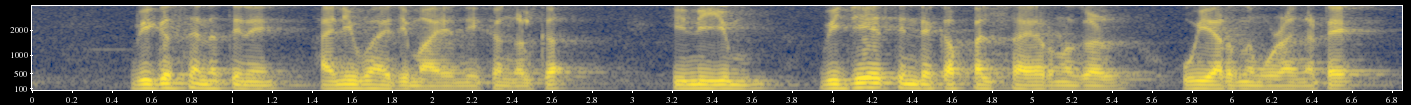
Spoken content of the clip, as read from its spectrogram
വികസനത്തിന് അനിവാര്യമായ നീക്കങ്ങൾക്ക് ഇനിയും വിജയത്തിന്റെ കപ്പൽ സൈറണുകൾ ഉയർന്നു മുഴങ്ങട്ടെ.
